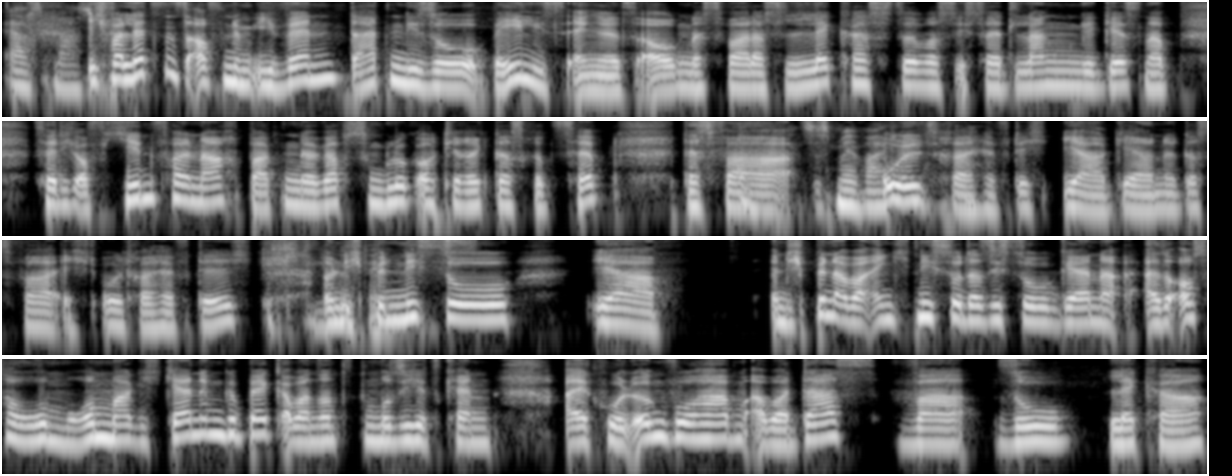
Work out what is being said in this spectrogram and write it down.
Erstmal. so. Ich war letztens auf einem Event, da hatten die so Baileys Engelsaugen. Das war das leckerste, was ich seit langem gegessen habe. Das hätte ich auf jeden Fall nachbacken. Da gab es zum Glück auch direkt das Rezept. Das Oh, war weiter. ultra heftig. Ja, gerne. Das war echt ultra heftig. Ich Und ich bin nicht Baileys. so, ja. Und ich bin aber eigentlich nicht so, dass ich so gerne, also außer Rum, Rum mag ich gerne im Gebäck, aber ansonsten muss ich jetzt keinen Alkohol irgendwo haben. Aber das war so lecker.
